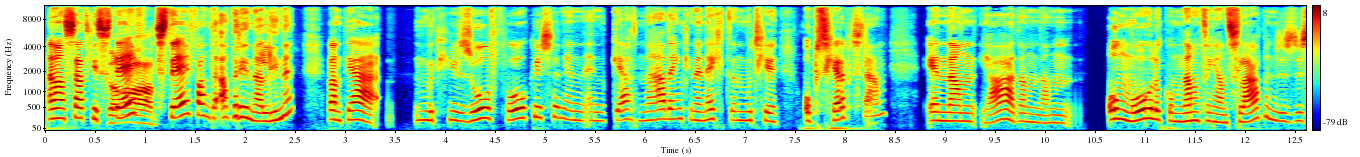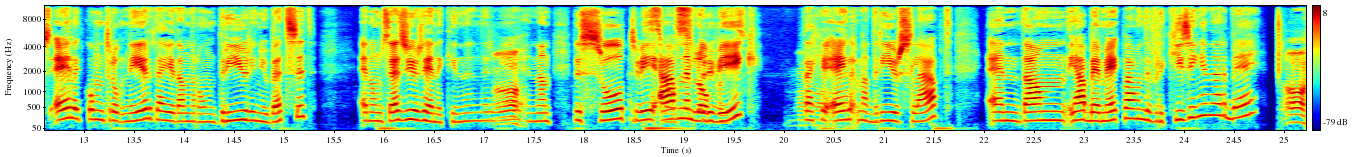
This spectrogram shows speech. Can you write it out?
En dan staat je stijf, stijf van de adrenaline. Want ja, dan moet je zo focussen en, en keihard nadenken. En echt, dan moet je op scherp staan. En dan, ja, dan, dan onmogelijk om dan te gaan slapen. Dus, dus eigenlijk komt het erop neer dat je dan rond drie uur in je bed zit. En om zes uur zijn de kinderen er weer. Oh. En dan, dus zo twee avonden per week, dat je eigenlijk maar drie uur slaapt. En dan, ja, bij mij kwamen de verkiezingen daarbij. Oh,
